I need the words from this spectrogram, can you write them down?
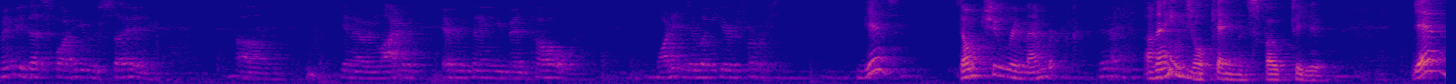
Maybe that's what he was saying. Um, you know, in light of everything you've been told, why didn't you look here first? Yes. Don't you remember? An angel came and spoke to you. Yeah,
